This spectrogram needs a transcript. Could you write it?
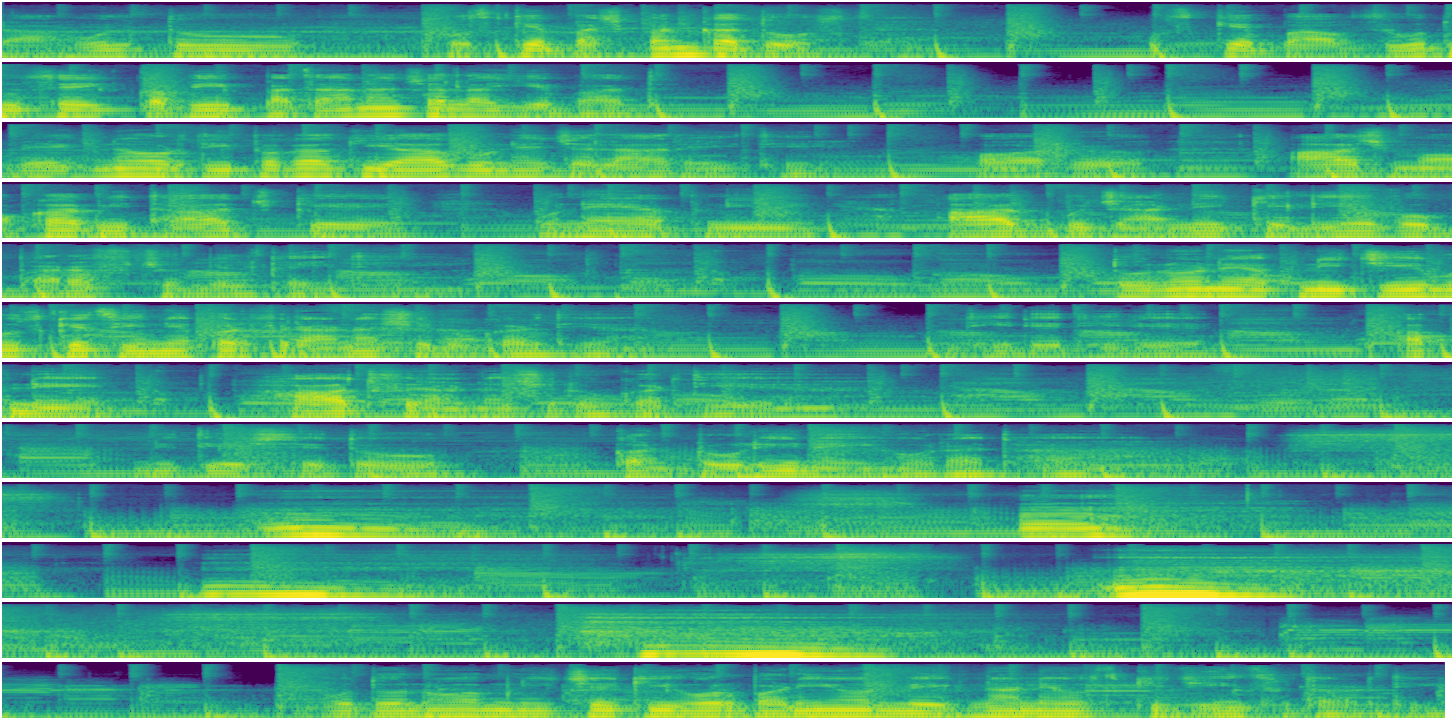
राहुल तो उसके बचपन का दोस्त है। उसके बावजूद उसे कभी पता ना चला ये बात। मेघना और दीपिका की आग उन्हें जला रही थी और आज मौका भी था कि उन्हें अपनी आग बुझाने के लिए वो बर्फ़ जो मिल गई थी। दोनों ने अपनी जीभ उसके सीने पर फिराना शुरू कर दिया। धीरे धीरे अपने हाथ फिराना शुरू कर दिए। नितेश से तो कंट्रोल ही नहीं हो रहा था। वो दोनों अब नीचे की ओर बढ़ी और मेघना ने उसकी जीन्स उतार दी।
